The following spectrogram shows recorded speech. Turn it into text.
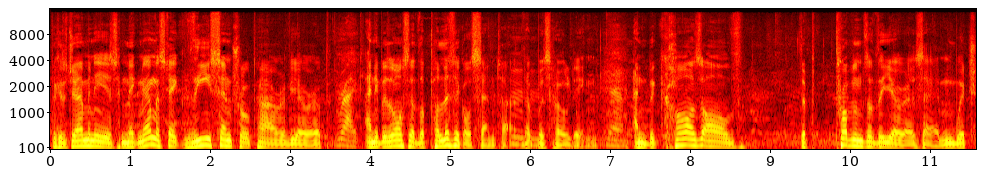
because Germany is, make no mistake, the central power of Europe. Right. Mm-hmm. And it was also the political center that was holding. Yeah. And because of the problems of the Eurozone, which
